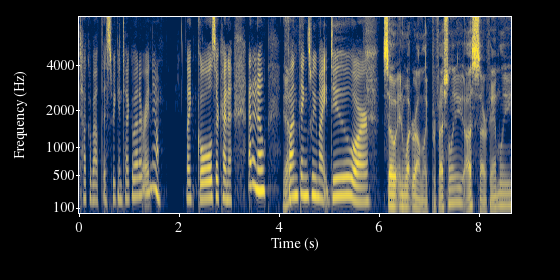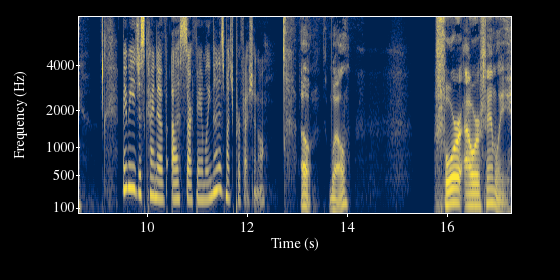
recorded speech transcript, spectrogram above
talk about this. We can talk about it right now. Like goals are kind of I don't know, Yeah. fun things we might do or So, in what realm? Like professionally, us, our family? maybe just kind of us, our family, not as much professional. Oh, well, for our family.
